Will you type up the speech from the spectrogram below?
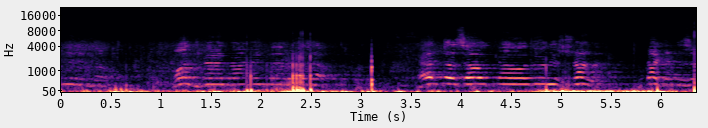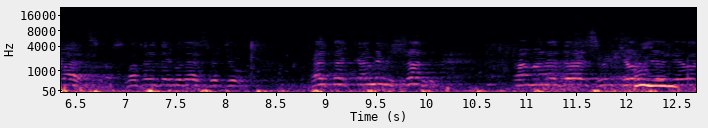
400. Вот перед вами зал. Это зал колдуни Шана. Так и называется. Смотрите, куда я свечу. Это камин Шаны. Там она дает свои темные дела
